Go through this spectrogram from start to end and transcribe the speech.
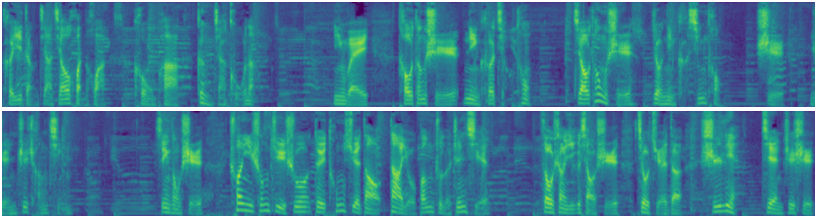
可以等价交换的话，恐怕更加苦恼。因为头疼时宁可脚痛，脚痛时又宁可心痛，是人之常情。心痛时穿一双据说对通穴道大有帮助的针鞋，走上一个小时就觉得失恋简直是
